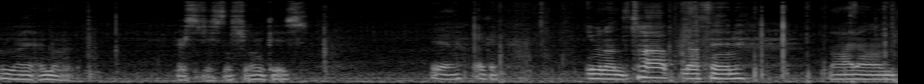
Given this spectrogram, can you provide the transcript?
I'm not. I'm not. There's just a show case. Yeah. Okay. Even on the top, nothing. Bottom,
